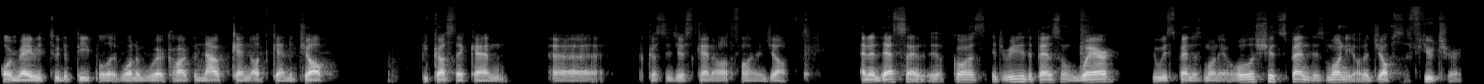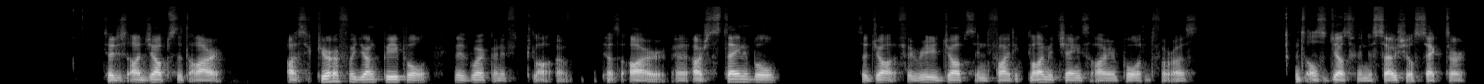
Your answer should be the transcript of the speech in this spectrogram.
or maybe to the people that want to work hard but now cannot get a job because they can uh, because they just cannot find a job. And in that sense, of course, it really depends on where do we spend this money. we should spend this money on the jobs of the future. So these are jobs that are are secure for young people that work on a, um, that are uh, are sustainable. So job, really jobs in fighting climate change are important for us. It's also just in the social sector,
